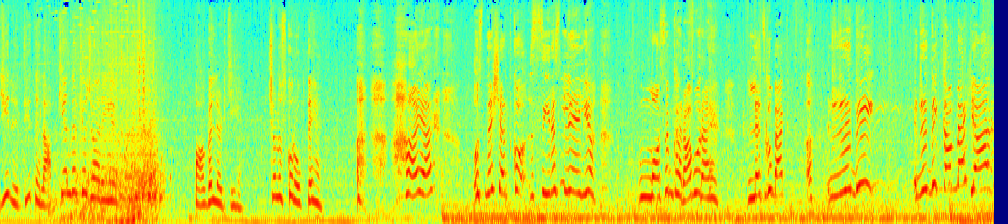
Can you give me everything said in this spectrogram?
ये रिद्धि तालाब के अंदर क्यों जा रही है? पागल लड़की है। चल उसको रोकते हैं। हाँ यार उसने शर्त को सीरियसली ले लिया। मौसम खराब हो रहा है। Let's go back Riddhi Riddhi come back यार।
